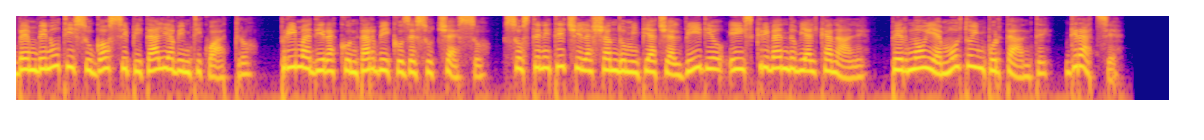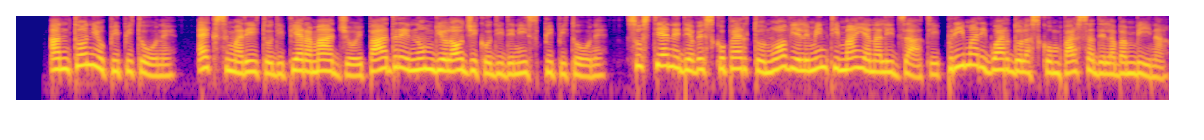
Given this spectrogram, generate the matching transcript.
Benvenuti su Gossip Italia 24. Prima di raccontarvi cos'è successo, sosteneteci lasciando mi piace al video e iscrivendovi al canale. Per noi è molto importante, grazie. Antonio Pipitone, ex marito di Piera Maggio e padre non biologico di Denise Pipitone, sostiene di aver scoperto nuovi elementi mai analizzati prima riguardo la scomparsa della bambina,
